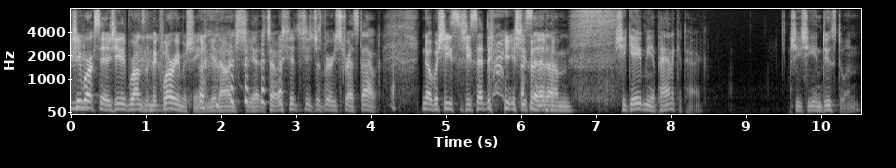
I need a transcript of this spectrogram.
She works. uh, She runs the McFlurry machine, you know, and she, so she she's just very stressed out. No, but she she said to me, she said um, she gave me a panic attack. She she induced one,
